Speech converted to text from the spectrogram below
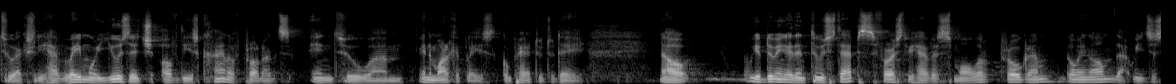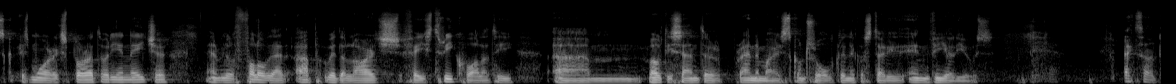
to actually have way more usage of these kind of products into, um, in the marketplace compared to today. Now, we're doing it in two steps. First, we have a smaller program going on that we just is more exploratory in nature, and we'll follow that up with a large phase three quality, um, multi-center, randomized, controlled clinical study in VLUs. Excellent.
